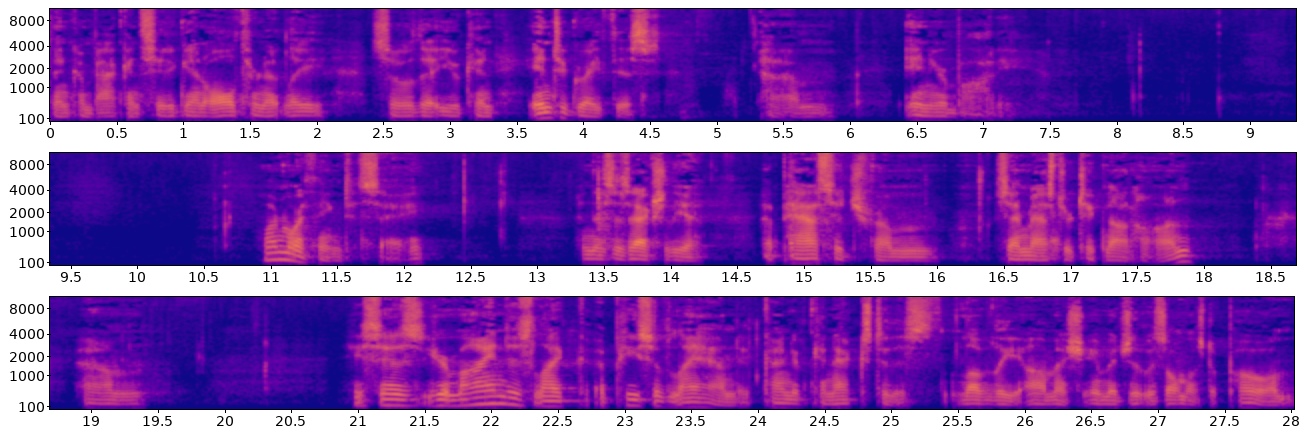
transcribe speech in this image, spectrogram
then come back and sit again alternately so that you can integrate this um, in your body. One more thing to say, and this is actually a, a passage from Zen Master Thich Nhat Hanh. Um, he says, Your mind is like a piece of land. It kind of connects to this lovely Amish image that was almost a poem.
